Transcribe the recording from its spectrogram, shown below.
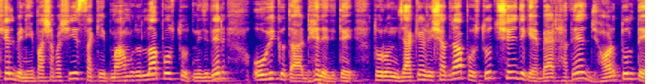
খেলবেনই পাশাপাশি সাকিব মাহমুদুল্লাহ প্রস্তুত নিজেদের অভিজ্ঞতা ঢেলে দিতে। তরুণ জাকের রিশাদরা প্রস্তুত শেষ দিকে ব্যাট হাতে ঝড় তুলতে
